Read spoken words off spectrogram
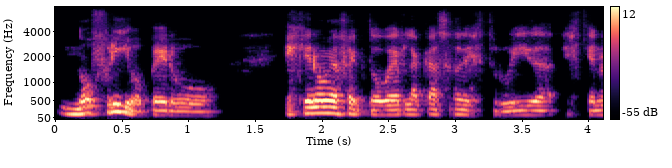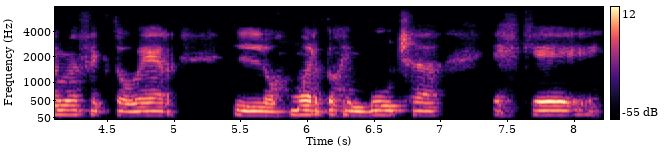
no frío, pero es que no me afectó ver la casa destruida, es que no me afectó ver los muertos en Bucha, es que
